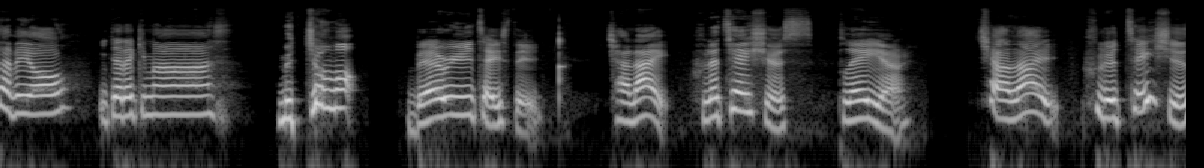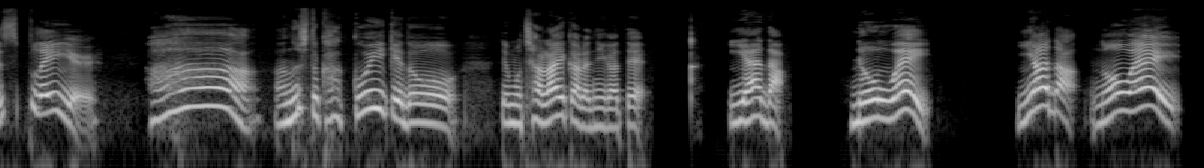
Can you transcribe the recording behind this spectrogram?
ェ食べよういただきますめっちゃうま very tasty チャラい flirtatious player チャラい flirtatious player あああの人かっこいいけどでもチャラいから苦手嫌だ no way 嫌だ no way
